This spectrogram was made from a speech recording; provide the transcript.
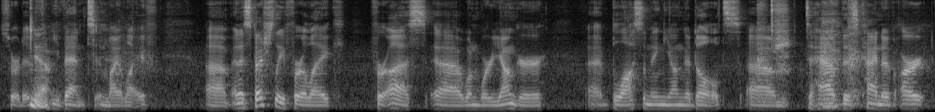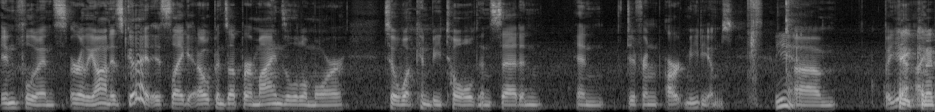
sort of Yeah. event in my life, um, and especially for like for us uh, when we're younger, uh, blossoming young adults, um, to have this kind of art influence early on is good. It's like it opens up our minds a little more to what can be told and said in in different art mediums. Yeah. Um, but yeah, hey, can I,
